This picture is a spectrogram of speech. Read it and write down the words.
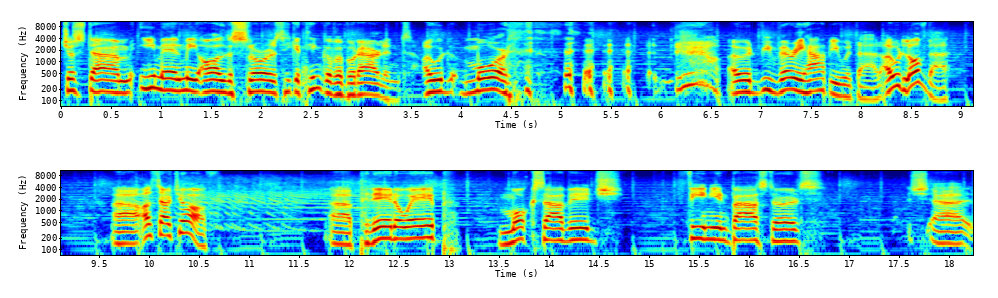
just um email me all the slurs he could think of about ireland? I would more i would be very happy with that. I would love that. Uh, i'll start you off. Uh, potato ape muck savage fenian bastard uh,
